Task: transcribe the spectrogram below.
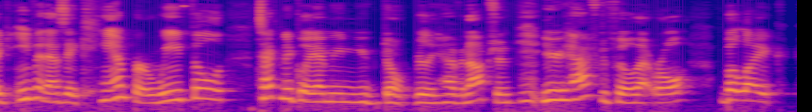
like even as a camper, we feel technically, I mean, you don't really have an option. You have to fill that role, but like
